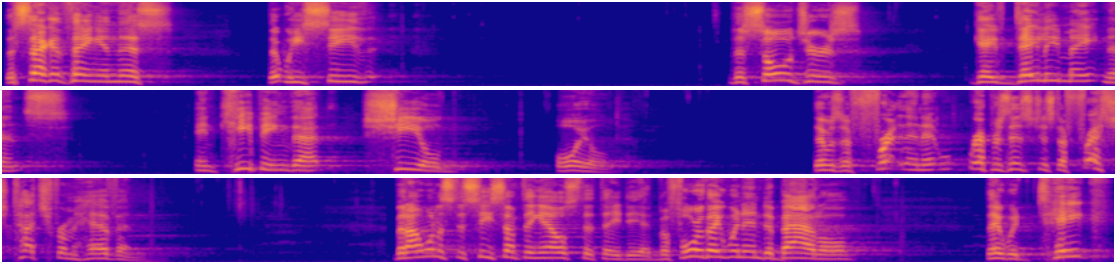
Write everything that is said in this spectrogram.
The second thing in this that we see the soldiers gave daily maintenance in keeping that shield oiled. There was a, fre- and it represents just a fresh touch from heaven. But I want us to see something else that they did. Before they went into battle, they would take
